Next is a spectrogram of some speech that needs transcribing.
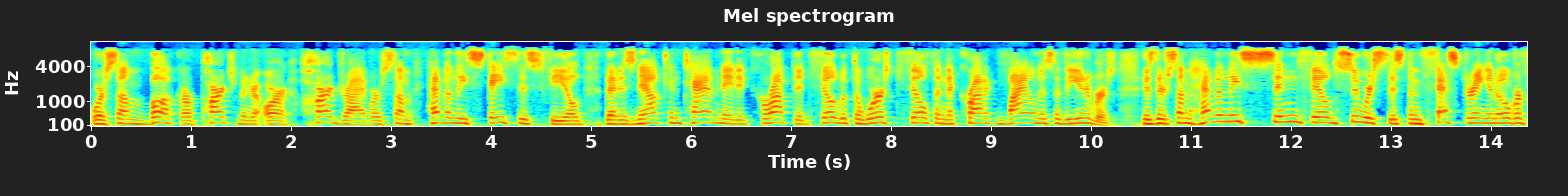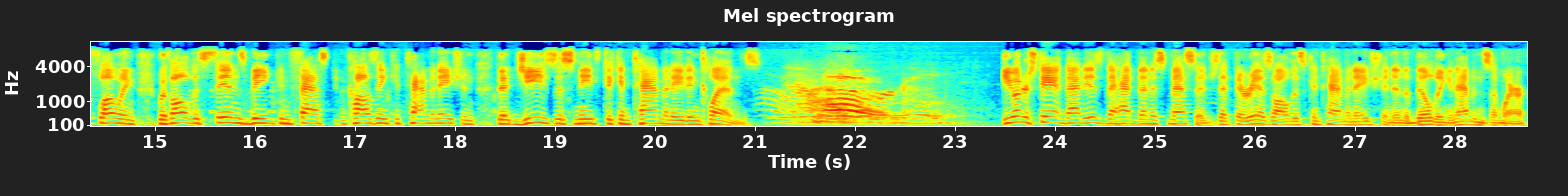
or some book, or parchment, or, hard drive, or some heavenly stasis field that is now contaminated, corrupted, filled with the worst filth and necrotic vileness of the universe? Is there some heavenly sin filled sewer system festering and overflowing with all the sins being confessed and causing contamination that Jesus needs to contaminate and cleanse? Do you understand that is the Adventist message that there is all this contamination in the building in heaven somewhere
